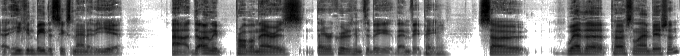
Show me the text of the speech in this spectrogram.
Uh, he can be the sixth man of the year. Uh, the only problem there is they recruited him to be the MVP. Mm-hmm. So whether personal ambition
